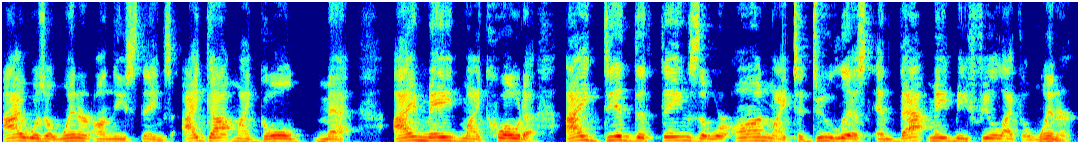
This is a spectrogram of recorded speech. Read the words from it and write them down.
I was a winner on these things. I got my goal met. I made my quota. I did the things that were on my to do list, and that made me feel like a winner.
